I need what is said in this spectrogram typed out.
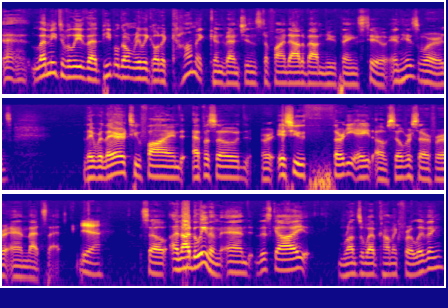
uh, led me to believe that people don't really go to comic conventions to find out about new things too. In his words, they were there to find episode or issue 38 of Silver Surfer and that's that. Yeah. So, and I believe him. And this guy runs a webcomic for a living,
